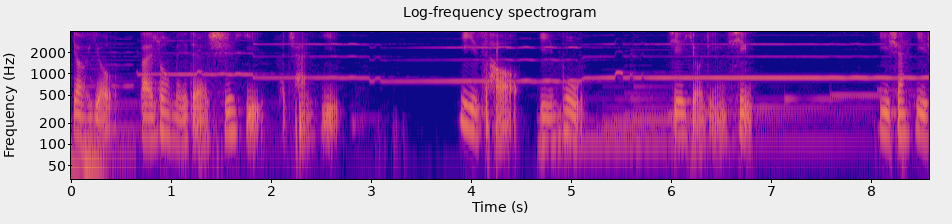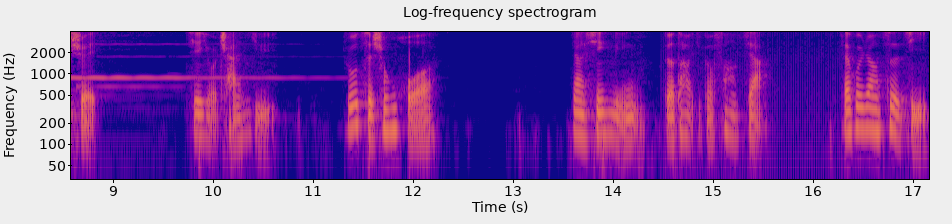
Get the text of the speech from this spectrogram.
要有白落梅的诗意和禅意。一草一木皆有灵性，一山一水皆有禅语。如此生活，让心灵得到一个放假，才会让自己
